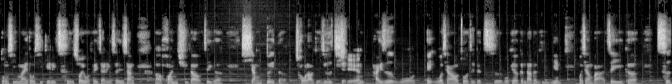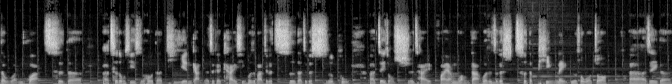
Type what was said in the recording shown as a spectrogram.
东西卖东西给你吃，所以我可以在你身上，呃，换取到这个相对的酬劳，也就是钱，还是我，哎，我想要做这个吃，我可以有更大的理念，我想把这一个吃的文化，吃的。呃，吃东西时候的体验感的这个开心，或者把这个吃的这个食谱，呃，这种食材发扬光大，或者是这个吃的品类，比如说我做呃这个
